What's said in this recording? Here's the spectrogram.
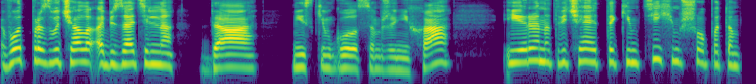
Вот прозвучало обязательно «да» низким голосом жениха, и Ирен отвечает таким тихим шепотом,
